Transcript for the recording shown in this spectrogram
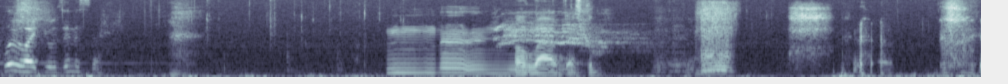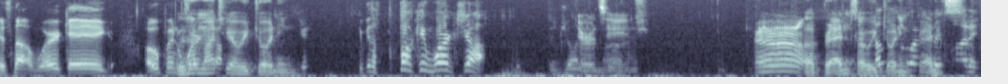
clue like he was innocent. Mm. Oh wow, Justin. it's not working. Open Who's workshop. Machi are we joining? Give me the fucking workshop. To join Garrett's mine. age. Ugh. Uh, Brents, are we joining Hello, Brents? everybody.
